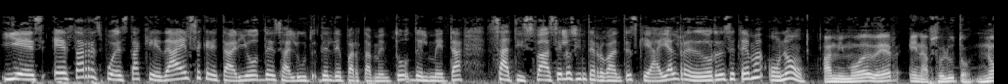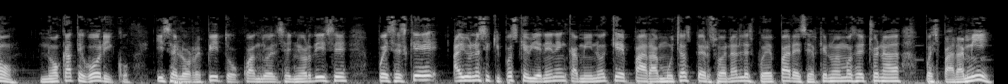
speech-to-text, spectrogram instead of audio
y es esta respuesta que da el secretario de salud del departamento del Meta, ¿satisface los interrogantes que hay alrededor de ese tema o no? A mi modo de ver, en absoluto, no no categórico. Y se lo repito, cuando el señor dice, pues es que hay unos equipos que vienen en camino y que para muchas personas les puede parecer que no hemos hecho nada, pues para mí,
